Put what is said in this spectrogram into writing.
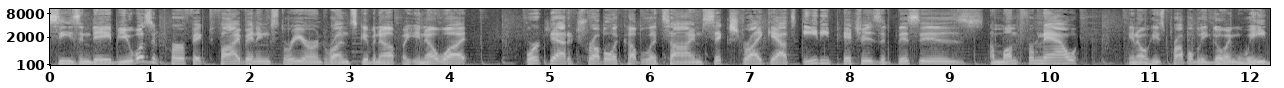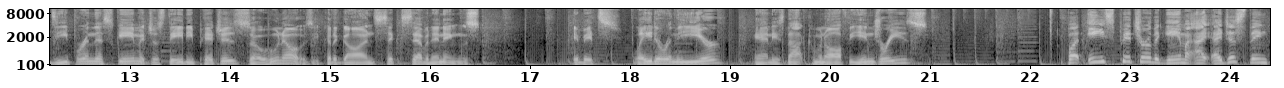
season debut. Wasn't perfect, five innings, three earned runs given up, but you know what? Worked out of trouble a couple of times, six strikeouts, 80 pitches. If this is a month from now, you know, he's probably going way deeper in this game at just 80 pitches. So who knows? He could have gone six, seven innings if it's later in the year and he's not coming off the injuries. But ace pitcher of the game, I, I just think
